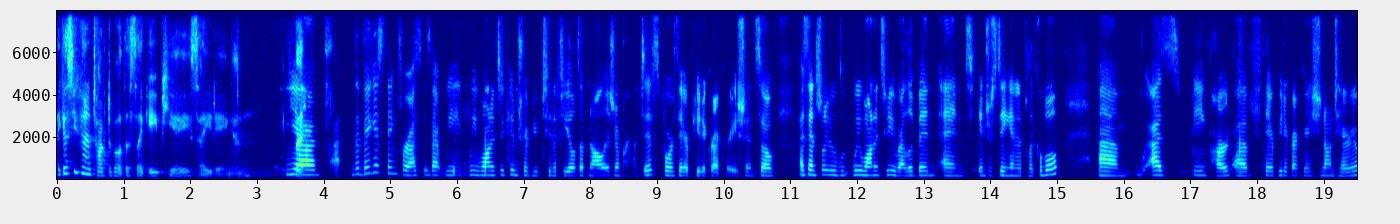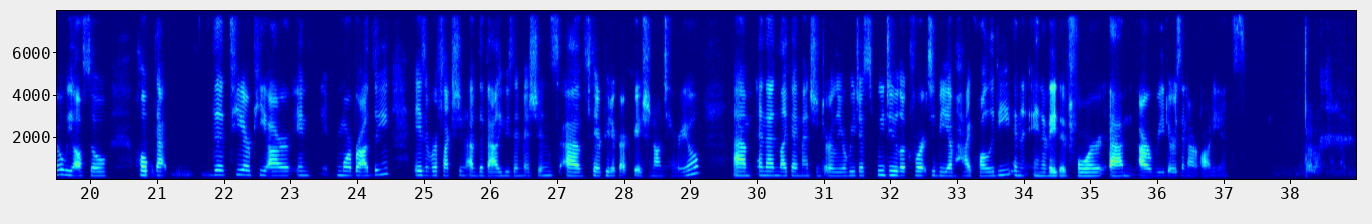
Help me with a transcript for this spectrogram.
I guess you kind of talked about this like APA citing and. Yeah, but... the biggest thing for us is that we we wanted to contribute to the field of knowledge and practice for therapeutic recreation. So essentially, we, we want it to be relevant and interesting and applicable. Um, as being part of Therapeutic Recreation Ontario, we also hope that the TRPR in more broadly is a reflection of the values and missions of Therapeutic Recreation Ontario. Um, and then, like I mentioned earlier, we just we do look for it to be of high quality and innovative for um, our readers and our audience.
